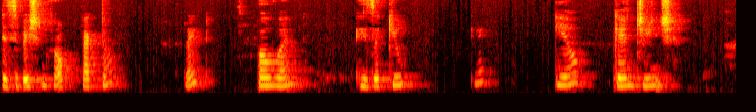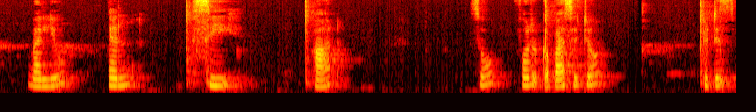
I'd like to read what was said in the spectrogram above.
Dissipation factor right? Per one is a q okay? Here can change value L C R so for capacitor it is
